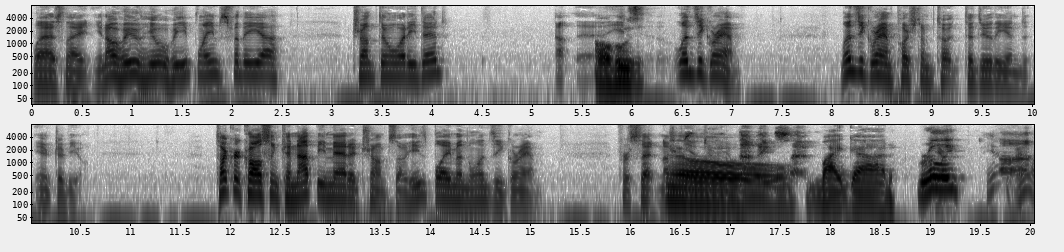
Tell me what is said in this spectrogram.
last night. You know who who he blames for the uh, Trump doing what he did? Oh, who's Lindsey Graham. Lindsey Graham pushed him to, to do the in- interview. Tucker Carlson cannot be mad at Trump, so he's blaming Lindsey Graham for setting up the interview. Oh my God! Really? Yeah, Uh, yeah.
